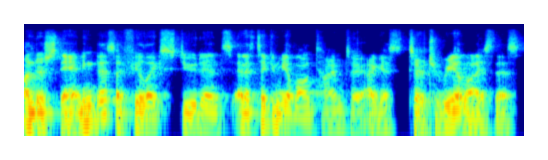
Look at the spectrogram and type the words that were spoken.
understanding this, I feel like students, and it's taken me a long time to, I guess, to to realize this,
